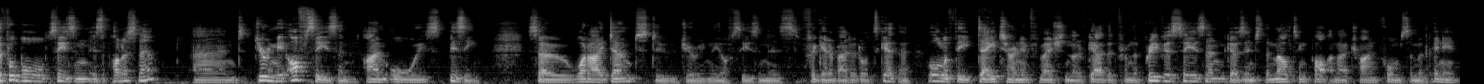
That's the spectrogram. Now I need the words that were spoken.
the football season is upon us now and during the off season I'm always busy. So what I don't do during the off season is forget about it altogether. All of the data and information that I've gathered from the previous season goes into the melting pot and I try and form some opinion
